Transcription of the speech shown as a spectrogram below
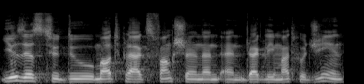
use this to do multiplex function and, and regulate multiple gene.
